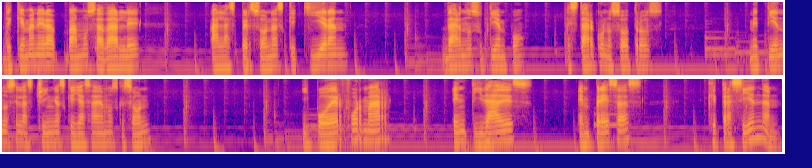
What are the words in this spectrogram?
de qué manera vamos a darle a las personas que quieran darnos su tiempo, estar con nosotros, metiéndose las chingas que ya sabemos que son y poder formar entidades, empresas que trasciendan,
